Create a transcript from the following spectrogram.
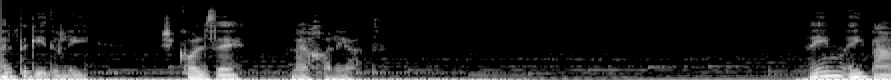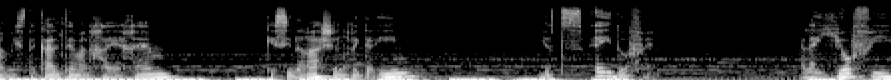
אל תגידו לי שכל זה לא יכול להיות. האם אי פעם הסתכלתם על חייכם כסדרה של רגעים יוצאי דופן, על היופי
